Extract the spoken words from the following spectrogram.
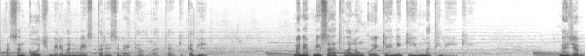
और संकोच मेरे मन में इस तरह से बैठा हुआ था कि कभी मैंने अपने साथ वालों को ये कहने की हिम्मत ही नहीं की। मैं जब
